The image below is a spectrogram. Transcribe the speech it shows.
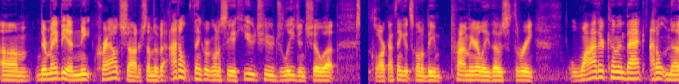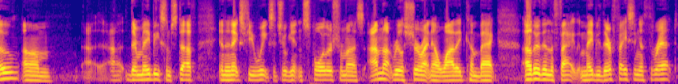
Um, there may be a neat crowd shot or something, but I don't think we're going to see a huge, huge legion show up. Clark, I think it's going to be primarily those three. Why they're coming back, I don't know. Um, there may be some stuff in the next few weeks that you'll get in spoilers from us. I'm not real sure right now why they'd come back, other than the fact that maybe they're facing a threat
